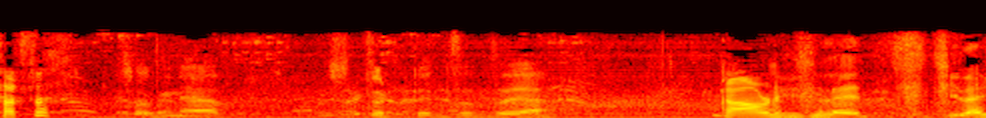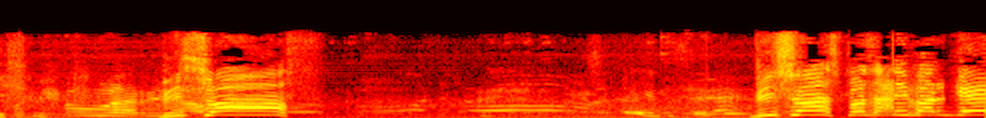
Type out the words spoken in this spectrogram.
सक्छ सकिन यार यहाँ कहाँबाट चिलाइ विश्वास! विश्वास पछाडि फर्के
